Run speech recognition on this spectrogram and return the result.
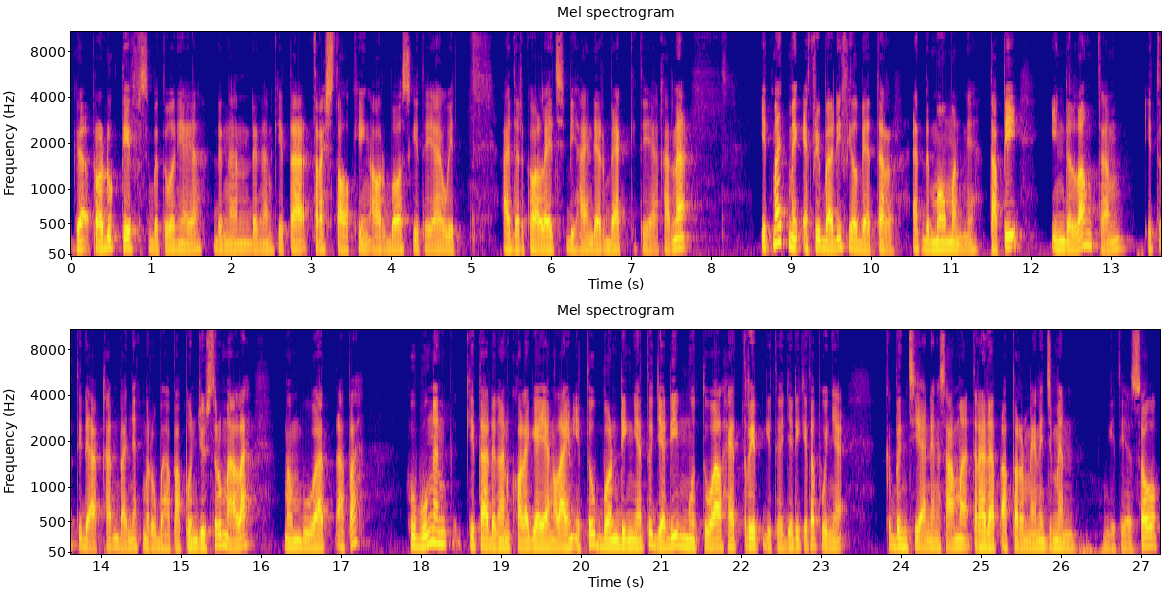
gak produktif sebetulnya ya dengan dengan kita trash talking our boss gitu ya with other college behind their back gitu ya. Karena it might make everybody feel better at the moment ya. Tapi in the long term itu tidak akan banyak merubah apa pun. Justru malah membuat apa hubungan kita dengan kolega yang lain itu bondingnya tuh jadi mutual hatred gitu ya. Jadi kita punya kebencian yang sama terhadap upper management gitu ya. So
